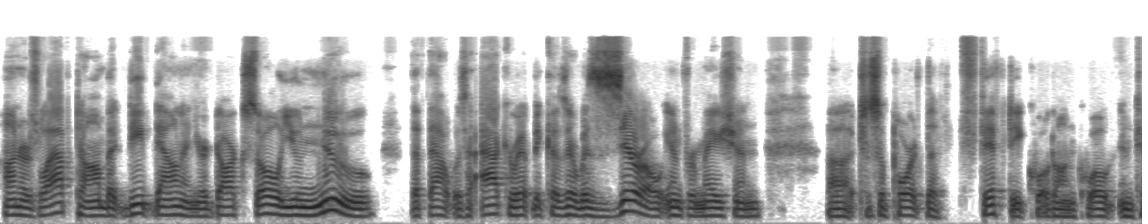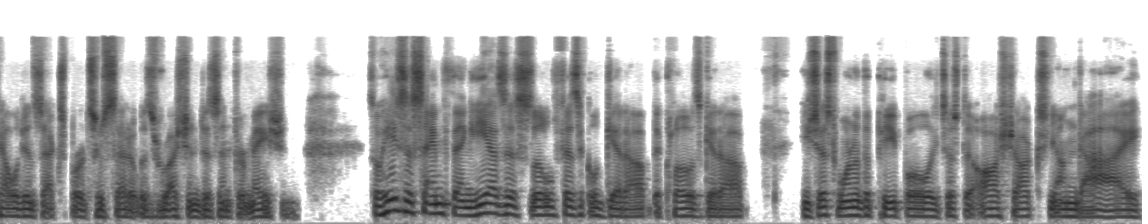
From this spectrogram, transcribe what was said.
Hunter's laptop, but deep down in your dark soul, you knew that that was accurate because there was zero information uh, to support the 50 quote unquote intelligence experts who said it was Russian disinformation. So he's the same thing. He has this little physical get up, the clothes get up. He's just one of the people. He's just an aw shucks young guy.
